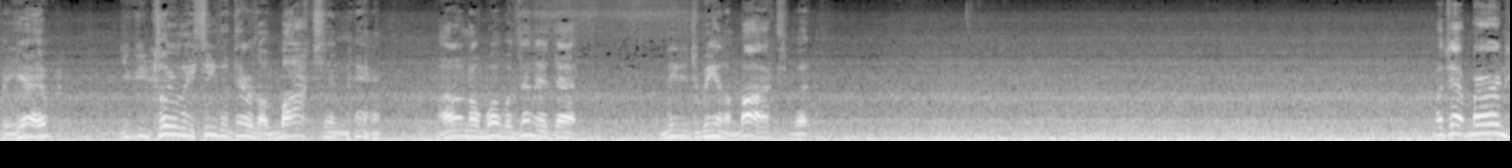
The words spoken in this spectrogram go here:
But yeah, it, you can clearly see that there was a box in there. I don't know what was in it that needed to be in a box, but What's that bird?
